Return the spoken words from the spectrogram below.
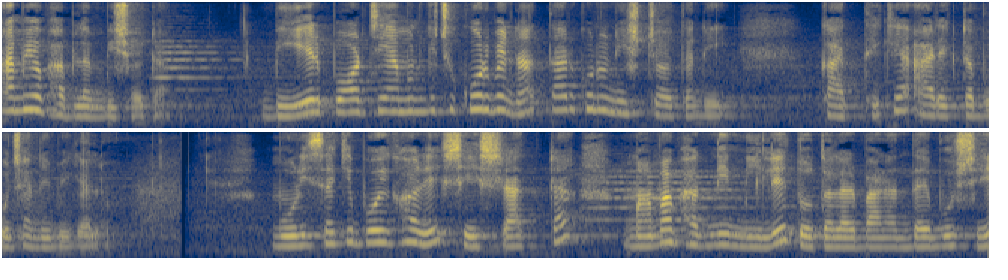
আমিও ভাবলাম বিষয়টা। বিয়ের পর যে এমন কিছু করবে না, তার কোনো নিশ্চয়তা নেই। কাঁধ থেকে আরেকটা বোঝা নেমে গেল। মরিসাকি বই ঘরে শেষ রাতটা মামা ভাগ্নি মিলে দোতলার বারান্দায় বসে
